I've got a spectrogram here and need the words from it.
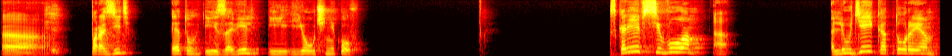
э, поразить эту Иезавель и ее учеников. Скорее всего, э, людей, которые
